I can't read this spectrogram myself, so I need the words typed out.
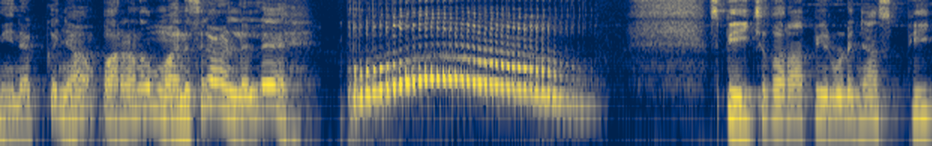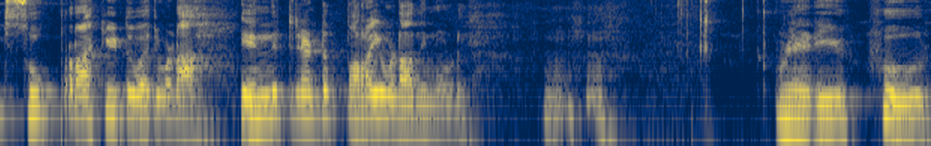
നിനക്ക് ഞാൻ പറയണത് മനസ്സിലാണില്ലല്ലേ സ്പീച്ച് തെറാപ്പിയിലൂടെ ഞാൻ സ്പീച്ച് സൂപ്പറാക്കിയിട്ട് വരുവടാ. എന്നിട്ട് രണ്ട് പറയൂടാ നിന്നോട്. വെരി ഫൂൾ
